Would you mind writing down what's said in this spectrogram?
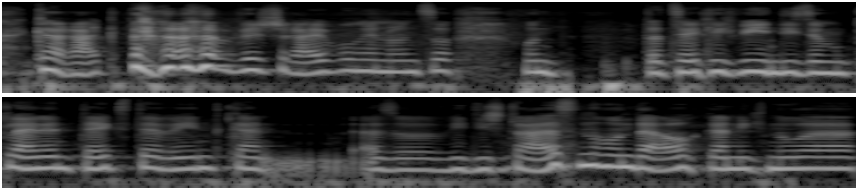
Charakterbeschreibungen und so und tatsächlich, wie in diesem kleinen Text erwähnt, kann, also wie die Straßenhunde auch, kann ich nur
